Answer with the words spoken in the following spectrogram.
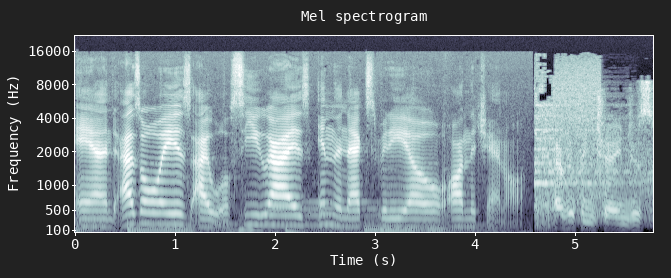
and as always, I will see you guys in the next video on the channel. Everything changes.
